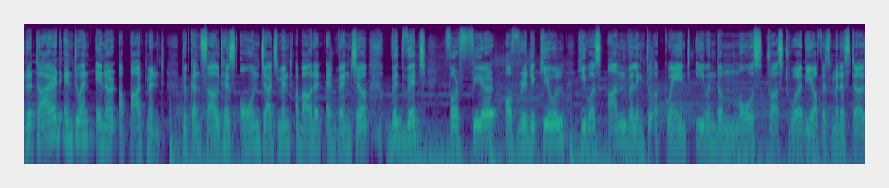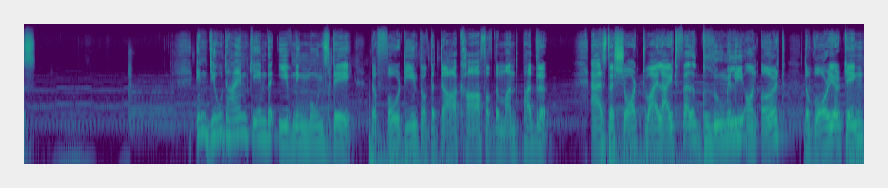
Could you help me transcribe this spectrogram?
retired into an inner apartment to consult his own judgment about an adventure with which, for fear of ridicule, he was unwilling to acquaint even the most trustworthy of his ministers. In due time came the evening moon's day, the 14th of the dark half of the month Bhadra. As the short twilight fell gloomily on earth, the warrior king,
